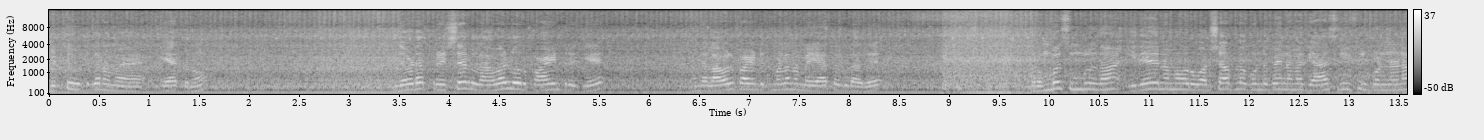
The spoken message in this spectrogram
விட்டு விட்டு தான் நம்ம ஏற்றணும் இதோட ப்ரெஷர் லெவல் ஒரு பாயிண்ட் இருக்குது அந்த லெவல் பாயிண்ட்டுக்கு மேலே நம்ம ஏற்றக்கூடாது ரொம்ப சிம்பிள் தான். இதே நம்ம ஒரு ஒர்க் ஷாப்பில் கொண்டு போய் நம்ம கேஸ் ரீஃபில் பண்ணோன்னா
